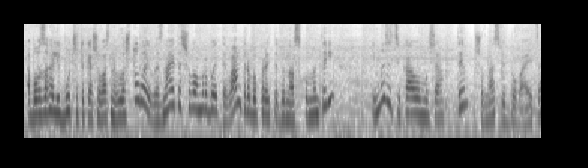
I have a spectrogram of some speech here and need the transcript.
або взагалі будь-що таке, що вас не влаштовує, ви знаєте, що вам робити. Вам треба прийти до нас в коментарі, і ми зацікавимося тим, що в нас відбувається.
